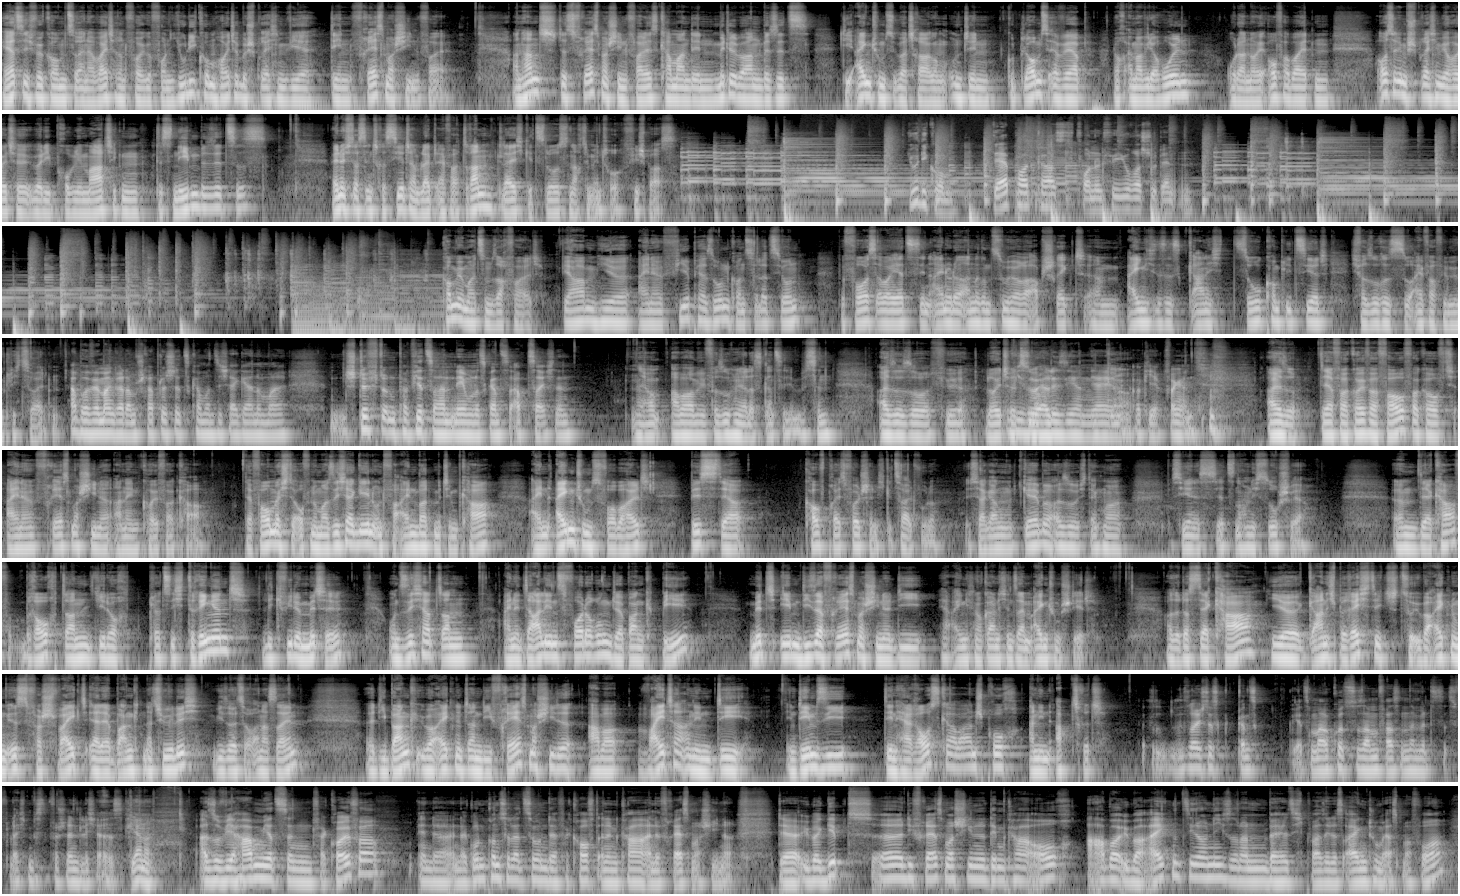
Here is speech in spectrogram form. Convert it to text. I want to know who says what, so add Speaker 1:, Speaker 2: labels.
Speaker 1: Herzlich willkommen zu einer weiteren Folge von Judicum. Heute besprechen wir den Fräsmaschinenfall. Anhand des Fräsmaschinenfalles kann man den mittelbaren Besitz, die Eigentumsübertragung und den Gutglaubenserwerb noch einmal wiederholen oder neu aufarbeiten. Außerdem sprechen wir heute über die Problematiken des Nebenbesitzes. Wenn euch das interessiert, dann bleibt einfach dran. Gleich geht's los nach dem Intro. Viel Spaß.
Speaker 2: Judicum, der Podcast von und für Jurastudenten.
Speaker 1: Kommen wir mal zum Sachverhalt. Wir haben hier eine Vier-Personen-Konstellation. Bevor es aber jetzt den einen oder anderen Zuhörer abschreckt, ähm, eigentlich ist es gar nicht so kompliziert. Ich versuche es so einfach wie möglich zu halten.
Speaker 2: Aber wenn man gerade am Schreibtisch sitzt, kann man sich ja gerne mal einen Stift und ein Papier zur Hand nehmen und das Ganze abzeichnen.
Speaker 1: Ja, aber wir versuchen ja das Ganze hier ein bisschen, also so für Leute
Speaker 2: Visualisieren, ja, ja. Genau. Okay, fang an.
Speaker 1: Also, der Verkäufer V verkauft eine Fräsmaschine an den Käufer K. Der V möchte auf Nummer sicher gehen und vereinbart mit dem K einen Eigentumsvorbehalt, bis der Kaufpreis vollständig gezahlt wurde. Ist ja gang und gäbe, also ich denke mal, bis hierhin ist es jetzt noch nicht so schwer. Ähm, der K braucht dann jedoch plötzlich dringend liquide Mittel und sichert dann eine Darlehensforderung der Bank B mit eben dieser Fräsmaschine, die ja eigentlich noch gar nicht in seinem Eigentum steht. Also, dass der K hier gar nicht berechtigt zur Übereignung ist, verschweigt er der Bank natürlich. Wie soll es auch anders sein? Äh, die Bank übereignet dann die Fräsmaschine aber weiter an den D, indem sie den Herausgabeanspruch an ihn abtritt.
Speaker 2: Soll ich das ganz jetzt mal kurz zusammenfassen, damit es vielleicht ein bisschen verständlicher ist?
Speaker 1: Gerne.
Speaker 2: Also wir haben jetzt einen Verkäufer in der, in der Grundkonstellation, der verkauft an den K eine Fräsmaschine. Der übergibt äh, die Fräsmaschine dem K auch, aber übereignet sie noch nicht, sondern behält sich quasi das Eigentum erstmal vor.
